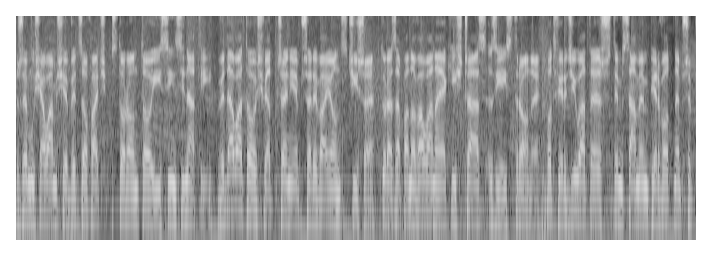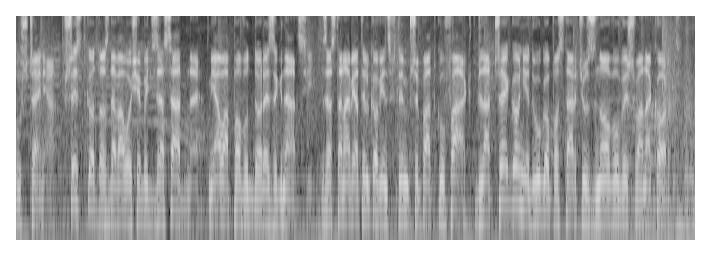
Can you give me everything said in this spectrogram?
że musiałam się wycofać z Toronto i Cincinnati. Wydała to oświadczenie przerywając ciszę, która zapanowała na jakiś czas z jej strony. Potwierdziła też tym samym pierwotne przypuszczenia. Wszystko to zdawało się być zasadne. Miała powód do rezygnacji. Zastanawia tylko więc w tym przypadku fakt, dlaczego niedługo po starciu znowu wyszła na kort.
